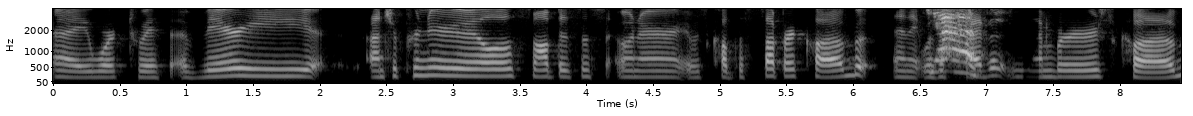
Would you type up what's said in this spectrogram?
i worked with a very entrepreneurial small business owner. It was called the Supper Club, and it was yes. a private members club.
